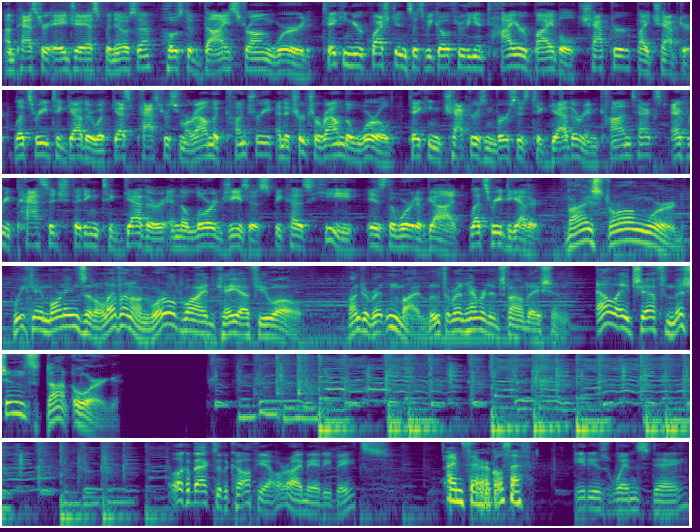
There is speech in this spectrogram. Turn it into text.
I'm Pastor AJ Espinosa, host of Thy Strong Word, taking your questions as we go through the entire Bible, chapter by chapter. Let's read together with guest pastors from around the country and the church around the world, taking chapters and verses together in context, every passage fitting together in the Lord Jesus, because He is the Word of God. Let's read together. Thy Strong Word, weekday mornings at 11 on Worldwide KFUO. Underwritten by Lutheran Heritage Foundation. lhfmissions.org. Welcome back to the Coffee Hour. I'm Andy Bates. I'm Sarah Gulseth. It is Wednesday,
